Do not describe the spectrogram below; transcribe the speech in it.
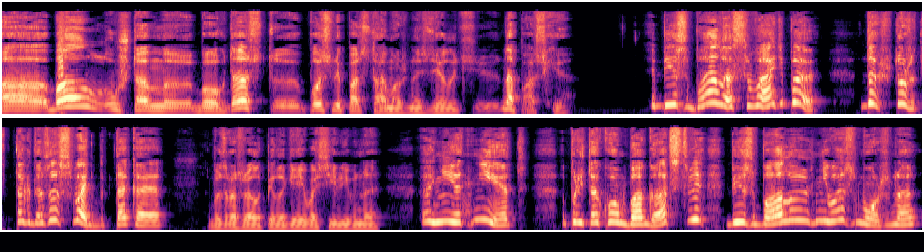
А бал уж там, э, бог даст, э, после поста можно сделать, э, на Пасхе. — Без бала свадьба? Да что же тогда за свадьба такая? — возражала Пелагея Васильевна. — Нет, нет, при таком богатстве без бала невозможно.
